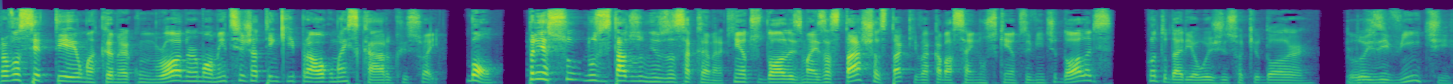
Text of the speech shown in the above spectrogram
Para você ter uma câmera com RAW, normalmente você já tem que ir para algo mais caro que isso aí. Bom, preço nos Estados Unidos dessa câmera, 500 dólares mais as taxas, tá? Que vai acabar saindo uns 520 dólares. Quanto daria hoje isso aqui o dólar? Doze. 2,20?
